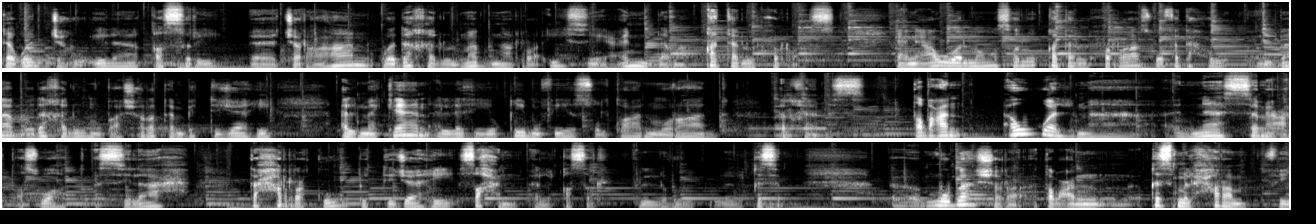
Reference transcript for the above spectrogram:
توجهوا إلى قصر آه، ودخلوا المبنى الرئيسي عندما قتلوا الحراس. يعني أول ما وصلوا قتلوا الحراس وفتحوا الباب ودخلوا مباشرة باتجاه المكان الذي يقيم فيه السلطان مراد الخامس. طبعا أول ما الناس سمعت أصوات السلاح تحركوا باتجاه صحن القصر اللي هو القسم. مباشرة طبعا قسم الحرم في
